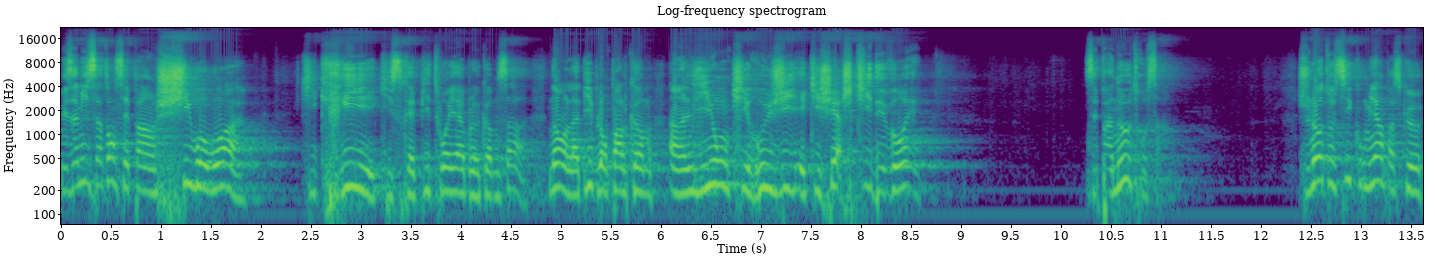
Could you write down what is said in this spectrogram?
Mes amis, Satan, c'est pas un chihuahua qui crie et qui serait pitoyable comme ça. Non, la Bible en parle comme un lion qui rugit et qui cherche qui dévorer. C'est pas neutre ça. Je note aussi combien, parce que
